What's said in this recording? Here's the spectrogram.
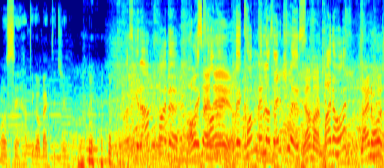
We'll see. Have to go back to gym. Was geht ab, Freunde? Aus willkommen, LA. Willkommen in Los Angeles. Ja, Mann. Meine Hut. Deine Hut.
